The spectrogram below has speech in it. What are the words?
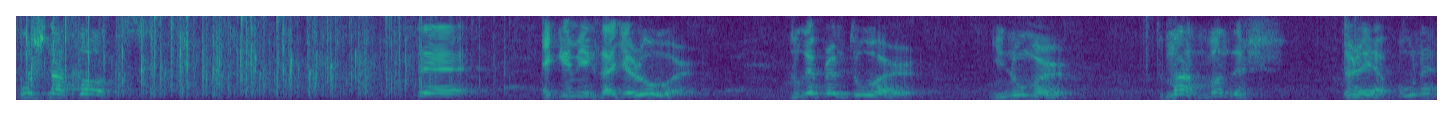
Kush na thotë se e kemi ekzagjeruar duke premtuar një numër të madh vendesh të reja pune,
